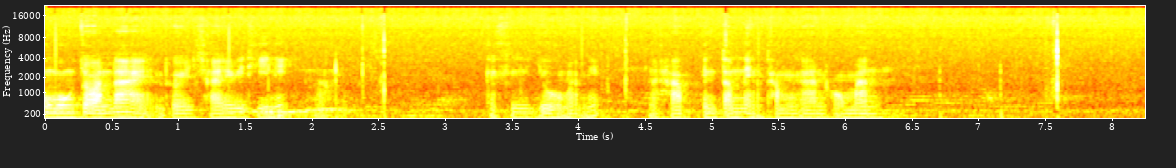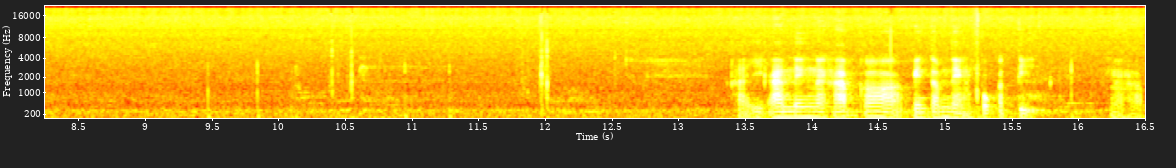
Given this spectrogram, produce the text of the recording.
งวงจรได้โดยใช้วิธีนี้นะก็คือโยงแบบนี้นะครับ เป็นตำแหน่งทำงานของมันอีกอันนึงนะครับก็เป็นตำแหน่งปกตินะครับ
